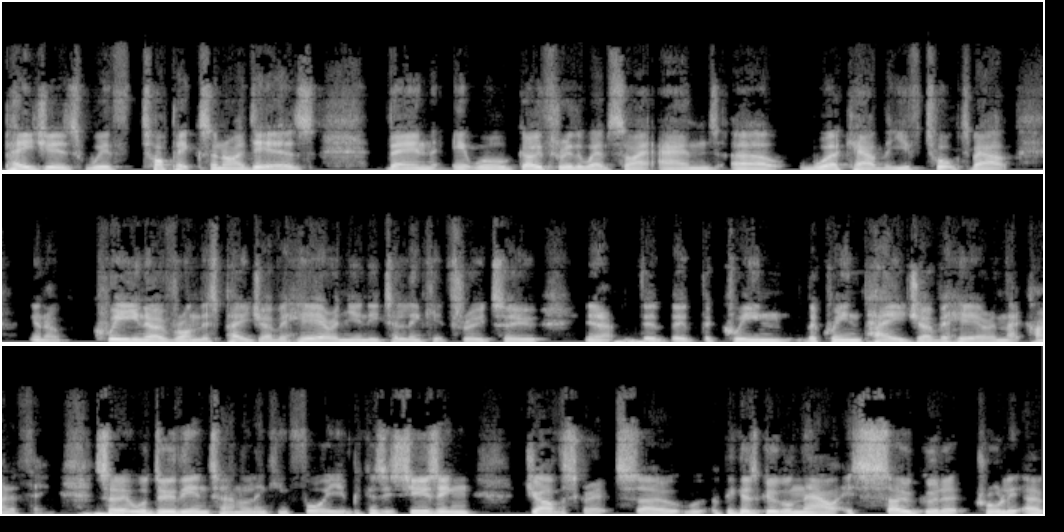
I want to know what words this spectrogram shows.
pages with topics and ideas, then it will go through the website and uh, work out that you've talked about, you know, Queen over on this page over here, and you need to link it through to you know the, the, the Queen the Queen page over here and that kind of thing. So it will do the internal linking for you because it's using JavaScript. So because Google now is so good at crawling uh,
